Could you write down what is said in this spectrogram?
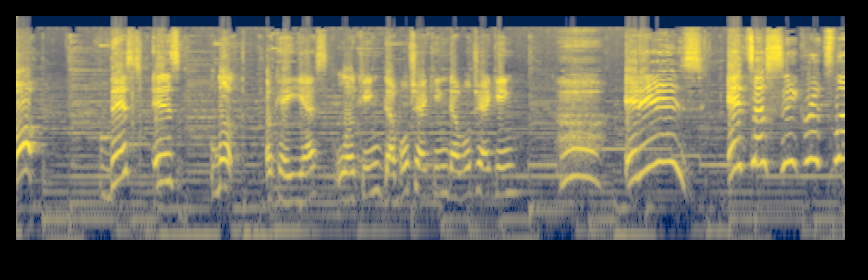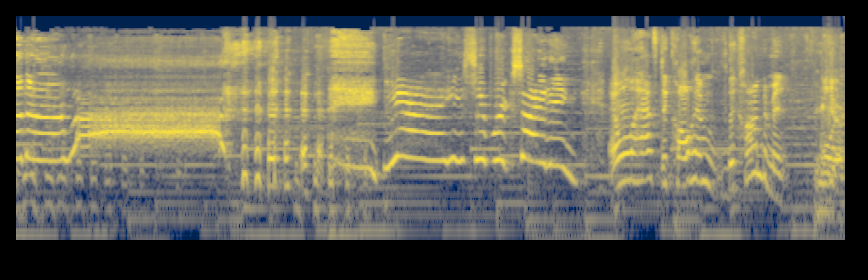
Oh, this is look. Okay, yes, looking, double checking, double checking. it is. It's a secret Slither. yeah, he's super exciting, and we'll have to call him the condiment, or,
